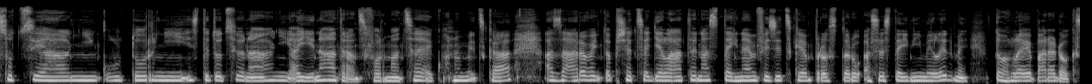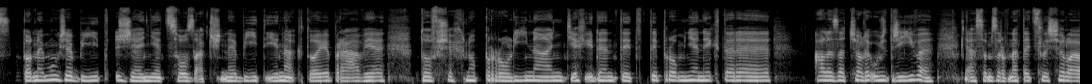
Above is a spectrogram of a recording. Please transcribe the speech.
sociální, kulturní, institucionální a jiná transformace ekonomická a zároveň to přece děláte na stejném fyzickém prostoru a se stejnými lidmi. Tohle je paradox. To nemůže být, že něco začne být jinak. To je právě to všechno prolínání těch identit, ty proměny, které ale začaly už dříve. Já jsem zrovna teď slyšela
